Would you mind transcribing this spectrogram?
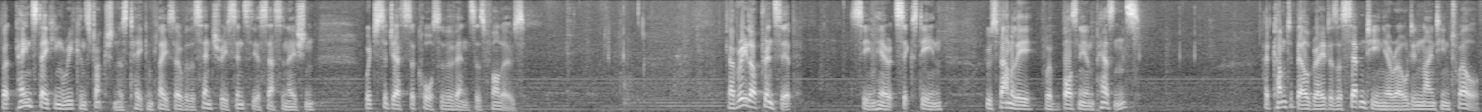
But painstaking reconstruction has taken place over the century since the assassination, which suggests a course of events as follows. Gavrilo Princip, seen here at 16, whose family were Bosnian peasants, had come to Belgrade as a 17 year old in 1912.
